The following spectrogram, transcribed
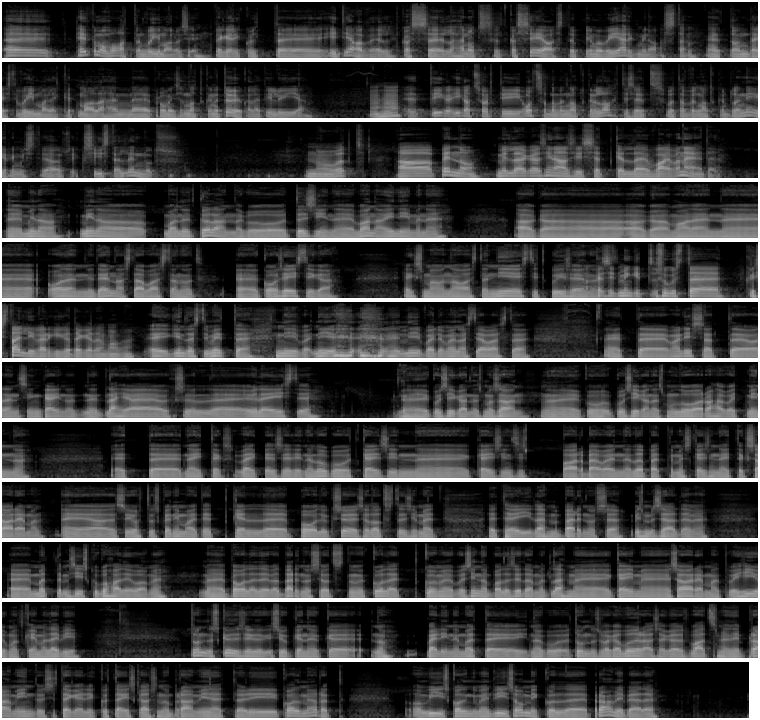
Äh, hetkel ma vaatan võimalusi, tegelikult äh, ei tea veel, kas äh, lähen otseselt kas see aasta õppima või järgmine aasta, et on täiesti võimalik, et ma lähen proovin seal natukene tööga läbi lüüa uh. -huh. et iga, igat sorti otsad on veel natukene lahtised, võtab veel natukene planeerimist ja eks siis teen lennud. no vot, Benno, millega sina siis hetkel vaeva näed? mina, mina, ma nüüd kõlan nagu tõsine vana inimene aga, aga ma olen, äh, olen nüüd ennast avastanud äh, koos Eestiga. eks ma olen avastanud nii Eestit kui see. hakkasid mingisuguste kristallivärgiga tegelema või? ei, kindlasti mitte, nii, nii nii palju ma ennast ei avasta. et ma lihtsalt olen siin käinud nüüd lähiaja jooksul üle Eesti, kus iganes ma saan, kus iganes mul luba rahakott minna et äh, näiteks väike selline lugu, et käisin, äh, käisin siis paar päeva enne lõpetamist käisin näiteks Saaremaal ja see juhtus ka niimoodi, et kell äh, pool üks öösel otsustasime, et, et hei, lähme Pärnusse, mis me seal teeme. mõtleme siis, kui kohale jõuame. poole tee peal Pärnusse otsustame, et kuule, et kui me juba sinnapoole sõidame, et lähme käime Saaremaalt või Hiiumaalt käime läbi tundus küll siuke niuke noh, väline mõte nagu tundus väga võõras, aga vaatasime neid praamihindu, siis tegelikult täiskasvanu praamipilet oli kolm eurot. viis kolmkümmend viis hommikul eh, praami peale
